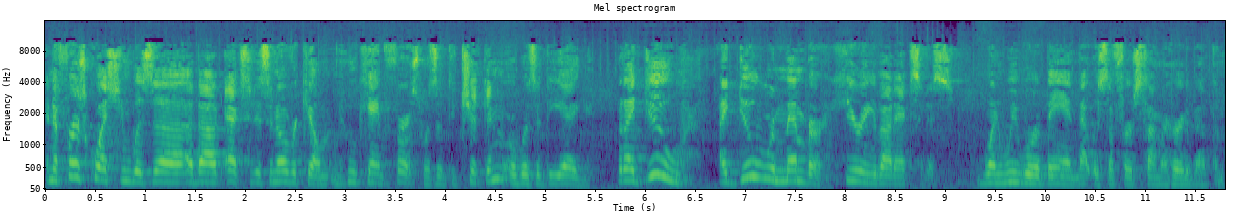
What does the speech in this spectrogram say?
And the first question was uh, about Exodus and Overkill. Who came first? Was it the chicken or was it the egg? But I do, I do remember hearing about Exodus when we were a band. That was the first time I heard about them.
